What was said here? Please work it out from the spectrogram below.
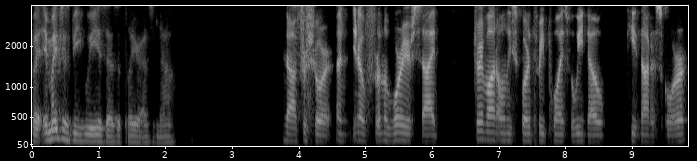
But it might just be who he is as a player as of now. No, for sure. And you know, from the Warriors side, Draymond only scored three points, but we know he's not a scorer.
